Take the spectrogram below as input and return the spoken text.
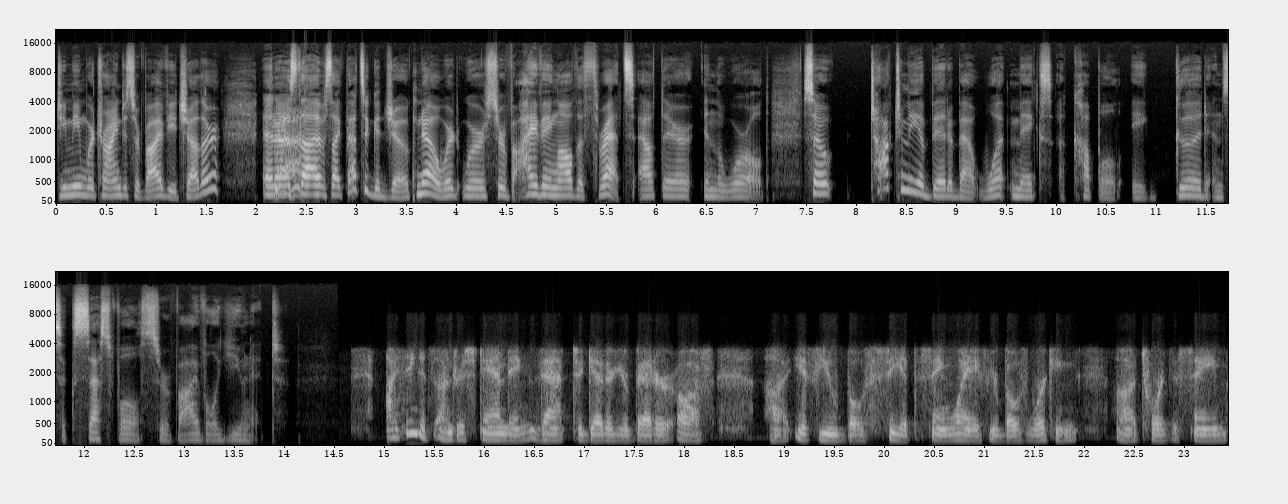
Do you mean we're trying to survive each other? And I, was, thought, I was like, That's a good joke. No, we're, we're surviving all the threats out there in the world. So, talk to me a bit about what makes a couple a good and successful survival unit. I think it's understanding that together you're better off uh, if you both see it the same way, if you're both working uh, toward the same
